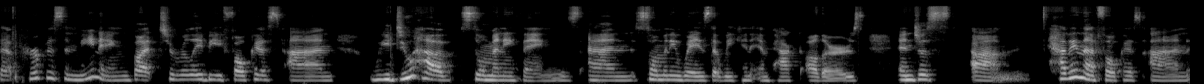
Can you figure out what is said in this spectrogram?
that purpose and meaning but to really be focused on we do have so many things and so many ways that we can impact others. And just um, having that focus on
